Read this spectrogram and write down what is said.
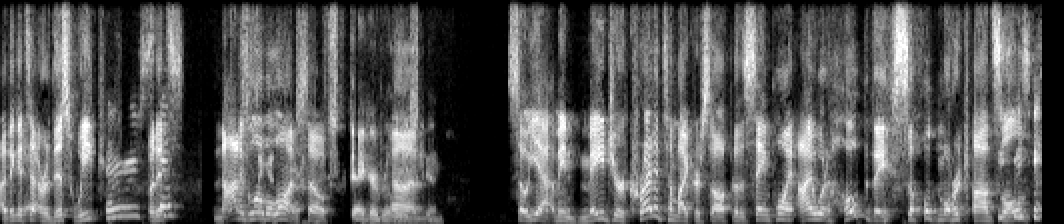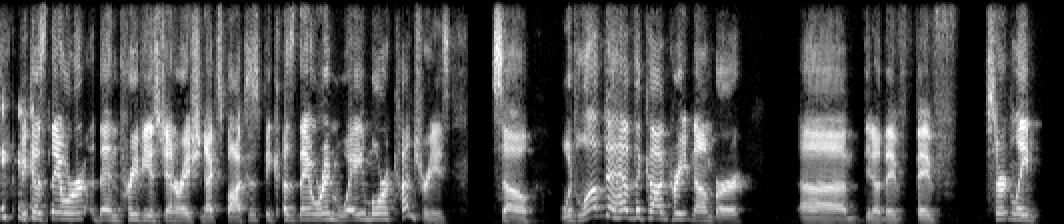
I think it's Yeah. or this week Thursday. but it's not a global launch so Staggered release. Um, yeah. So yeah, I mean, major credit to Microsoft, but at the same point, I would hope they sold more consoles because they were than previous generation Xboxes because they were in way more countries. So would love to have the concrete number. Um, you know, they've they've certainly,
